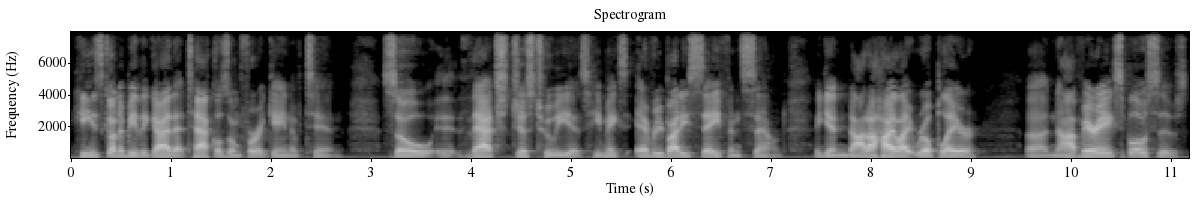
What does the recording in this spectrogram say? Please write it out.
he's going to be the guy that tackles him for a gain of 10. So eh, that's just who he is. He makes everybody safe and sound. Again, not a highlight reel player, uh, not very explosives,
